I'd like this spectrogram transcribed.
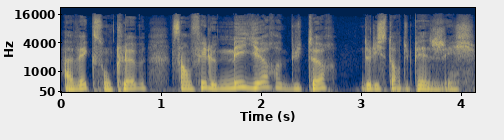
avec son club. Ça en fait le meilleur buteur de l'histoire du PSG.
